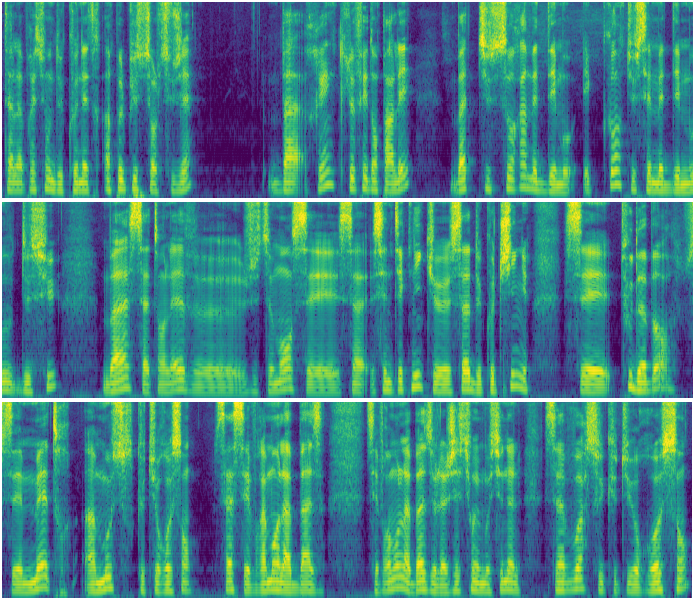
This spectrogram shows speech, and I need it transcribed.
tu as l'impression de connaître un peu plus sur le sujet, bah rien que le fait d'en parler, bah tu sauras mettre des mots. Et quand tu sais mettre des mots dessus, bah ça t'enlève euh, justement, c'est une technique euh, ça de coaching, c'est tout d'abord, c'est mettre un mot sur ce que tu ressens. Ça c'est vraiment la base. C'est vraiment la base de la gestion émotionnelle. Savoir ce que tu ressens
